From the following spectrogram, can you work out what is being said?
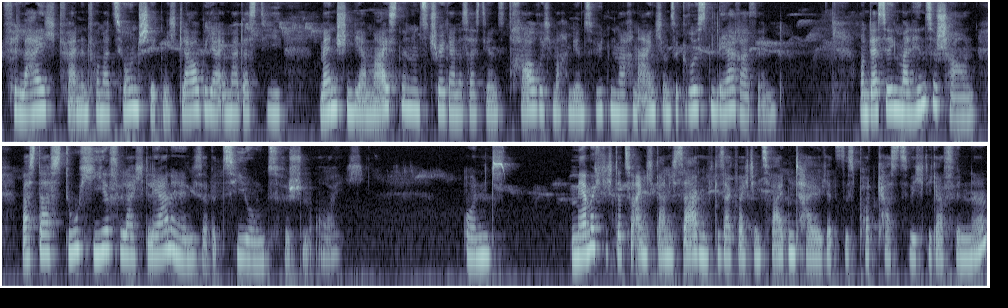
vielleicht für eine Information schicken. Ich glaube ja immer, dass die Menschen, die am meisten in uns triggern, das heißt, die uns traurig machen, die uns wütend machen, eigentlich unsere größten Lehrer sind. Und deswegen mal hinzuschauen, was darfst du hier vielleicht lernen in dieser Beziehung zwischen euch? Und Mehr möchte ich dazu eigentlich gar nicht sagen, wie gesagt, weil ich den zweiten Teil jetzt des Podcasts wichtiger finde.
